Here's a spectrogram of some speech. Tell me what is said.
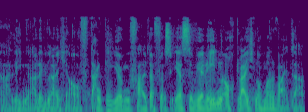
Ja, liegen alle gleich auf. Danke, Jürgen Falter, fürs Erste. Wir reden auch gleich nochmal weiter.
